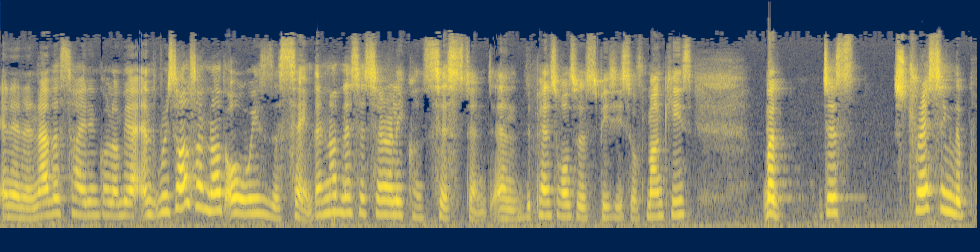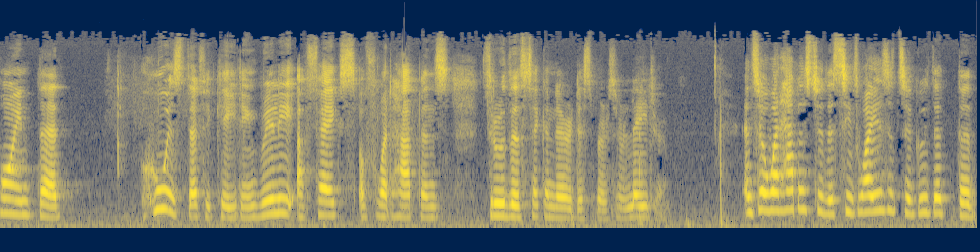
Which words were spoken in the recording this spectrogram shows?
and in another site in Colombia. And results are not always the same. They're not necessarily consistent, and depends also the species of monkeys. But just stressing the point that who is defecating really affects of what happens through the secondary disperser later. And so what happens to the seeds? Why is it so good that the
